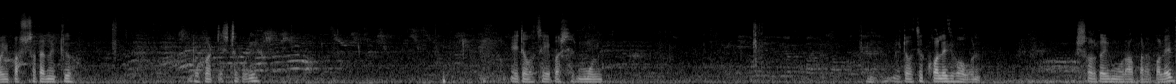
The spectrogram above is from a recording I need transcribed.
ওই পাশটাতে আমি একটু ঢোকার চেষ্টা করি। এটা হচ্ছে এই পাশের মূল এটা হচ্ছে কলেজ ভবন। সরকারি মোড়াপাড়া কলেজ।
